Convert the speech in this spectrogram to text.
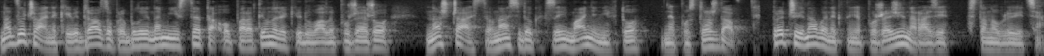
Надзвичайники відразу прибули на місце та оперативно ліквідували пожежу. На щастя, внаслідок займання ніхто не постраждав. Причина виникнення пожежі наразі встановлюється.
